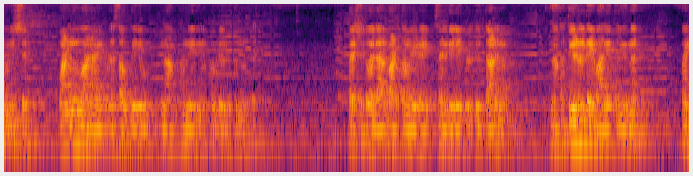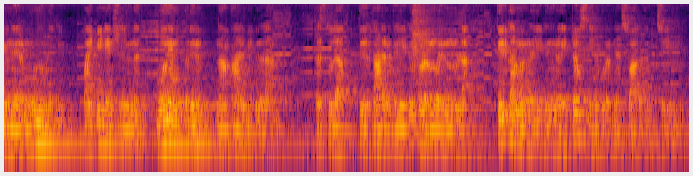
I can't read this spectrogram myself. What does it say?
കുരിശ് വണങ്ങുവാനായിട്ടുള്ള സൗകര്യവും നാം അന്നേ ദിനം അവിടെ ഒരുക്കുന്നുണ്ട്. പരിശുദ്ധ വല്ലാർപാടത്തമ്മയുടെ സന്നിധിയിലേക്കുള്ള തീർത്ഥാടനം കത്തീഡ്രൽ ദേവാലയത്തിൽ നിന്ന് വൈകുന്നേരം മൂന്ന് മണിക്കും വൈപ്പിൻ ജംഗ്ഷനിൽ നിന്ന് മൂന്ന് മുപ്പതിനും നാം ആരംഭിക്കുന്നതാണ്. പ്രസ്തുത തീർത്ഥാടനത്തിലേക്കും തുടർന്നു വരുന്നുള്ള തിരുക്കർമ്മങ്ങളിലേക്ക് നിങ്ങൾ ഏറ്റവും സ്നേഹപൂർവം ഞാൻ സ്വാഗതം ചെയ്യുന്നു.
